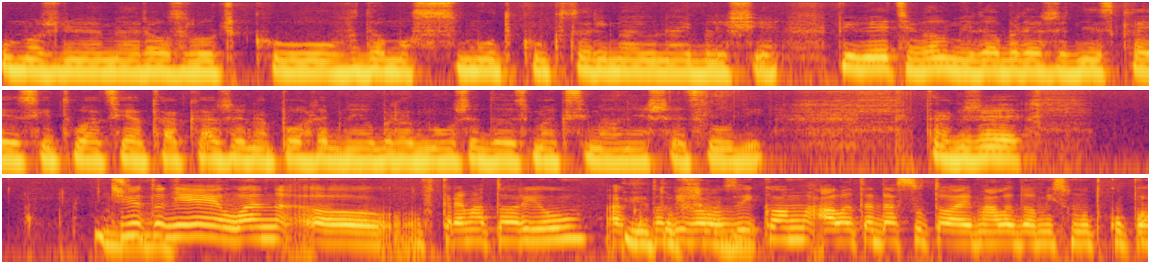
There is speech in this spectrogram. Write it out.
umožňujeme rozlúčku v domu smutku, ktorý majú najbližšie. Vy viete veľmi dobre, že dneska je situácia taká, že na pohrebný obrad môže dojsť maximálne 6 ľudí. Takže Čiže to nie je len uh, v krematóriu, ako je to, to bývalo zvykom, ale teda sú to aj malé domy smutku po,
